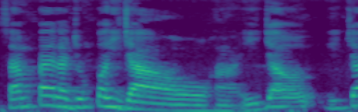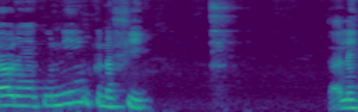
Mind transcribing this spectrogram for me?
sampailah jumpa hijau. Ha, hijau hijau dengan kuning kena fix. Tak boleh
